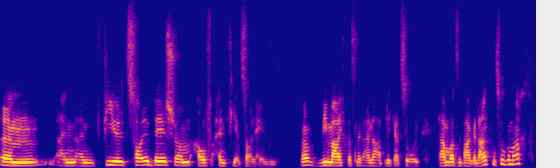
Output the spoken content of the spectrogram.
ähm, ein, ein viel Zoll Bildschirm auf ein 4 Zoll Handy. Ja, wie mache ich das mit einer Applikation? Da haben wir uns ein paar Gedanken zugemacht.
